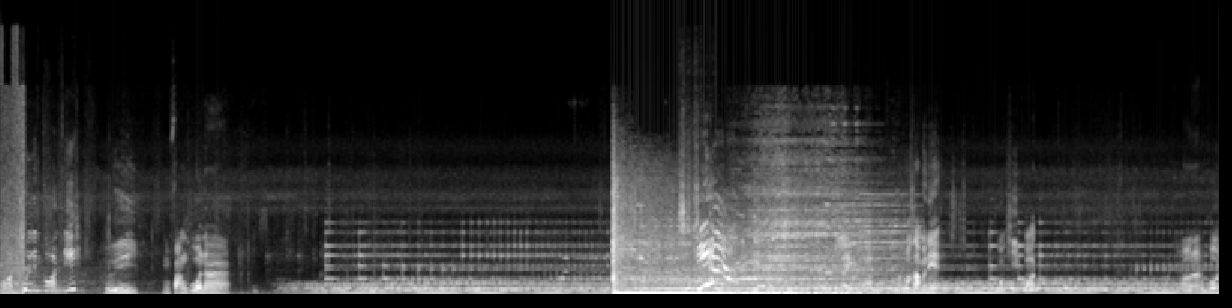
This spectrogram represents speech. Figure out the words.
พอดคุยกันก่อนดิ เฮ้ย มึงฟังกูนะมึงเป็นไรกันวะเอาโทรศัพท์มานี่ไอ้พวกขี้ป๊อตเอานะทุกคน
